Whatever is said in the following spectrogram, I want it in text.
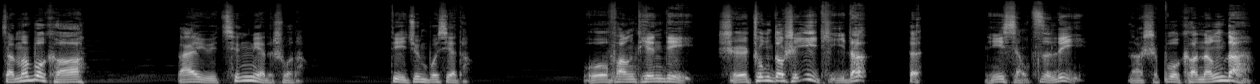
怎么不可？白羽轻蔑的说道。帝君不屑道：“五方天地始终都是一体的，哼！你想自立，那是不可能的。”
